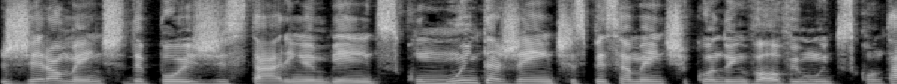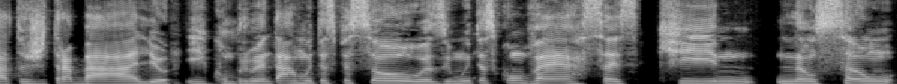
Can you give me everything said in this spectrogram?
geralmente, depois de estar em ambientes com muita gente, especialmente quando envolve muitos contatos de trabalho e cumprimentar muitas pessoas e muitas conversas que não são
